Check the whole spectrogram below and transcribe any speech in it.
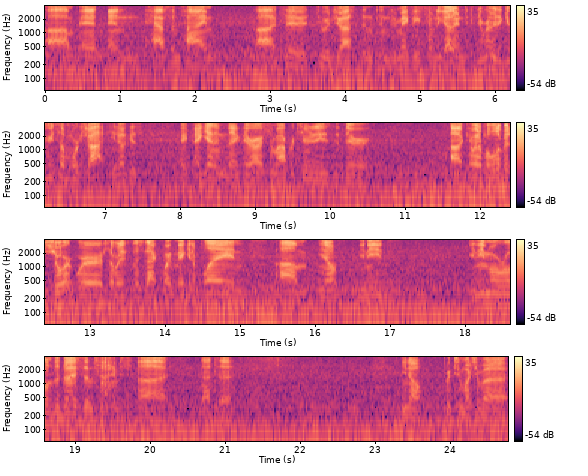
um, and and have some time uh, to to adjust and, and, to make things come together, and really to give yourself more shots, you know, because again, like there are some opportunities that they're uh, coming up a little bit short where somebody's not quite making a play, and um, you know, you need you need more rolls of the dice sometimes. Uh, not to, you know, put too much of a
